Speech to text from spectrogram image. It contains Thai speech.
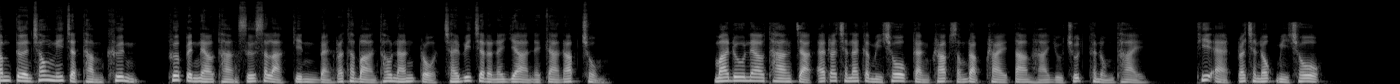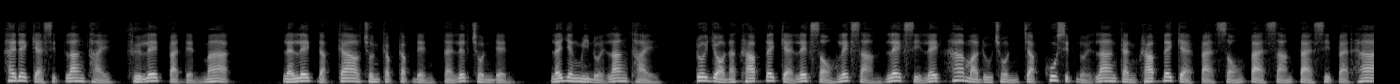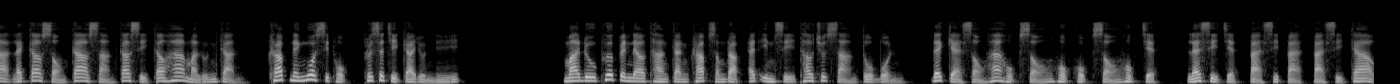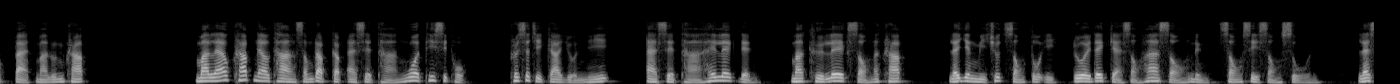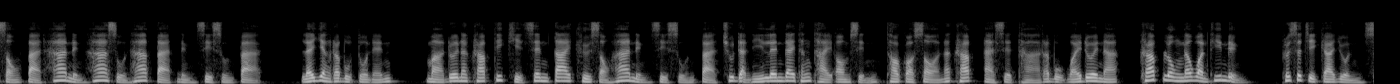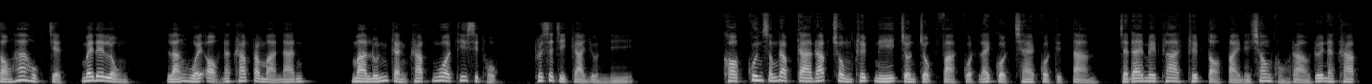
คำเตือนช่องนี้จัดทำขึ้น เพื่อเป็นแนวทางซื้อสลากกินแบ่งรัฐบาลเท่านั้นโปรดใช้วิจารณญาณในการรับชม มาดูแนวทางจากแอดรัชนกมีโชคกันครับสำหรับใครตามหาอยู่ชุดขนมไทย ที่แอดรัชนกมีโชค ให้ได้แก่สิบล่างไทย คือเลข 8 เด่นมาก และเลขดับ 9 ชนกับกับเด่น แต่เลือกชนเด่น และยังมีหน่วยล่างไทย ด้วยยอนะครับ ได้แก่เลข 2 เลข 3 เลข 4 เลข 5 มาดูชนจับคู่ 10 หน่วยล่างกันครับ ได้แก่ 8 2 8 3 8 4 8 5 และ 9 2 9 3 9 4 9 5 มาลุ้นกัน ครับในงวด 16 พฤศจิกายนนี้ มาดูเพื่อเป็นแนวทางกันครับสำหรับแอดอินซีเท่าชุด 3 ตัวบน ได้แก่ 2562 662 67 และ 47 848 849 8 มาลุ้นครับ มาแล้วครับแนวทางสำหรับกับแอดเศรษฐางวดที่ 16 พฤศจิกายนนี้แอดเศรษฐาให้เลขเด่น มาคือเลข 2 นะครับ และยังมีชุด 2 ตัวอีกด้วยได้แก่ 2521 2420 และ 285150581408 และยังระบุตัวเน้นมาด้วยนะครับที่ขีดเส้นใต้คือ 251408 ชุดอันนี้เล่นได้ทั้งไทยออมสินทกสนะครับแอดเศรษฐาระบุไว้ด้วยนะครับ ลงณวันที่ 1 พฤศจิกายน 2567 ไม่ได้ลง หลังหวยออกนะครับประมาณนั้น มาลุ้นกันครับงวดที่ 16 พฤศจิกายนนี้ ขอบคุณสำหรับการรับชมคลิปนี้จนจบฝากกดไลค์กดแชร์กดติดตาม จะได้ไม่พลาดคลิปต่อไปในช่องของเราด้วยนะครับ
